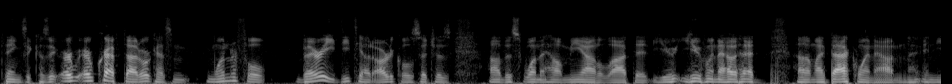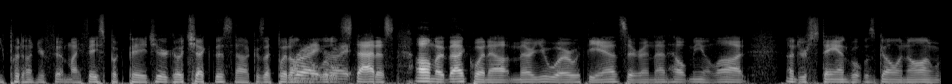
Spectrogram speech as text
things because herbcraft.org has some wonderful. Very detailed articles, such as uh, this one that helped me out a lot. That you you when I had uh, my back went out, and, and you put on your my Facebook page. Here, go check this out because I put on Right, the little right. status. Oh, my back went out, and there you were with the answer, and that helped me a lot understand what was going on.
